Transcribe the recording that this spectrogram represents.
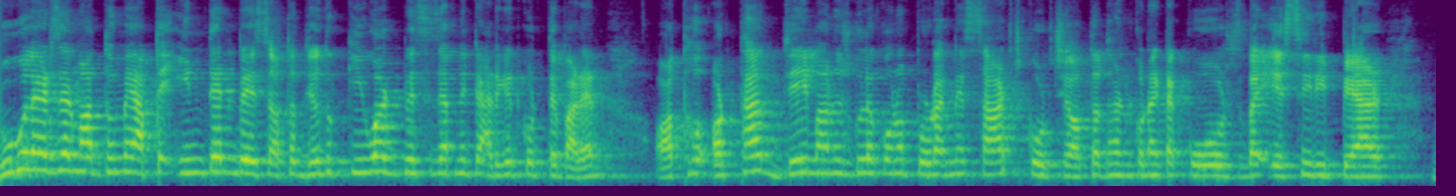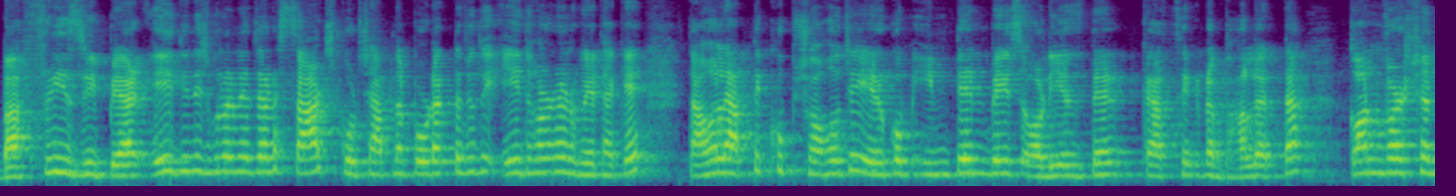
গুগল অ্যাডসের মাধ্যমে আপনি ইন্টেন্ট বেস অর্থাৎ যেহেতু কিওয়ার্ড বেসিসে আপনি টার্গেট করতে পারেন অর্থাৎ যেই মানুষগুলো কোনো প্রোডাক্ট নিয়ে সার্চ করছে, অর্থাৎ ধরেন কোনো একটা কোর্স বা এসি রিপেয়ার বা ফ্রিজ রিপেয়ার এই জিনিসগুলো নিয়ে যারা সার্চ করছে, আপনার প্রোডাক্টটা যদি এই ধরনের হয়ে থাকে, তাহলে আপনি খুব সহজে এরকম ইন্টেন্ট বেস অডিয়েন্সদের কাছ থেকে একটা ভালো একটা কনভার্সন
